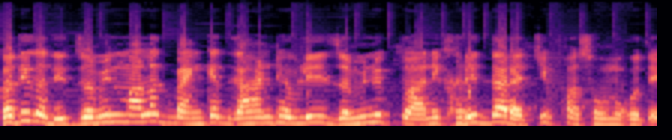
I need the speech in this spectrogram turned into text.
कधी कधी जमीन मालक बँकेत गहाण ठेवलेली जमीन विकतो आणि खरीददाराची फसवणूक होते.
